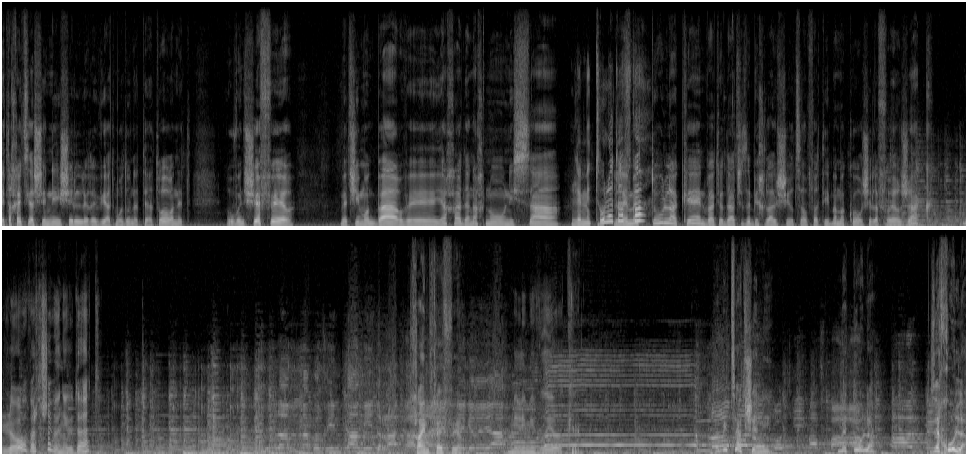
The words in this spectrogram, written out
את החצי השני של רביעיית מועדון התיאטרון, את ראובן שפר ואת שמעון בר, ויחד אנחנו ניסע למטולה דווקא? למטולה, כן, ואת יודעת שזה בכלל שיר צרפתי במקור, של הפרר ז'אק? לא, אבל עכשיו אני יודעת. חיים חפר, מילים עבריות. כן. ומצד שני, מטולה. זה חולה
